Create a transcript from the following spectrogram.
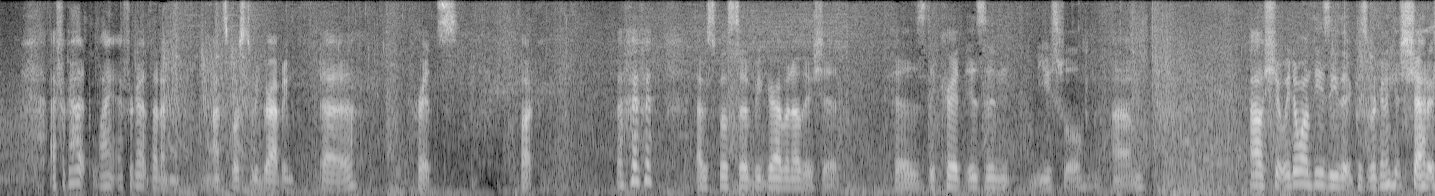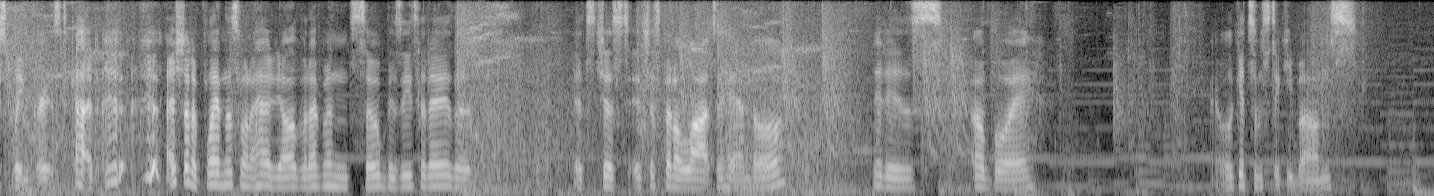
I forgot why I forgot that I'm not supposed to be grabbing uh crits. Fuck. I'm supposed to be grabbing other shit. Because the crit isn't useful. Um Oh shit, we don't want these either because we're gonna get Shatter Spleen first. God, I should have planned this one ahead, y'all, but I've been so busy today that it's just it's just been a lot to handle. It is. Oh boy. Right, we'll get some sticky bombs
